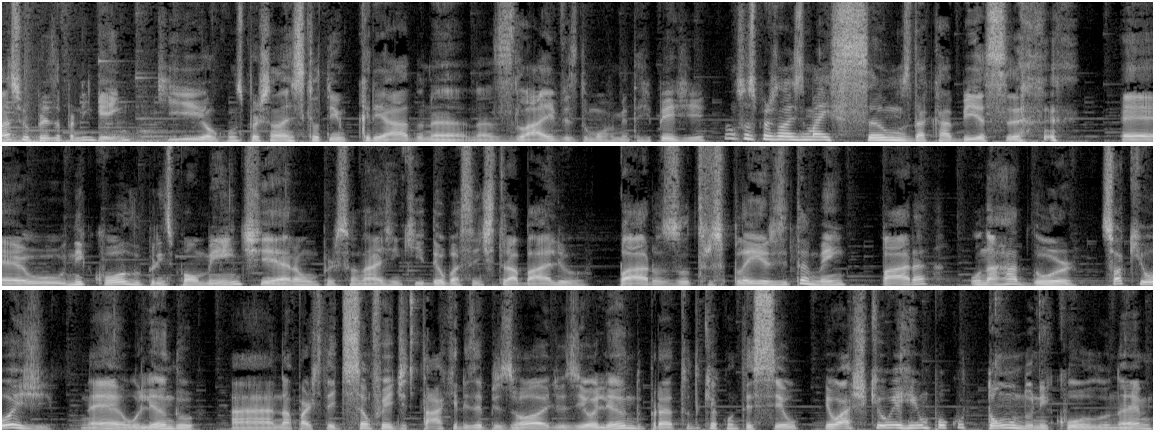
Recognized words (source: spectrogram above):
Não é surpresa para ninguém que alguns personagens que eu tenho criado na, nas lives do Movimento RPG não são os personagens mais sãos da cabeça. é, o Nicolo, principalmente, era um personagem que deu bastante trabalho para os outros players e também para o narrador. Só que hoje, né, olhando na parte da edição foi editar aqueles episódios e olhando para tudo que aconteceu, eu acho que eu errei um pouco o tom do Nicolo, né?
